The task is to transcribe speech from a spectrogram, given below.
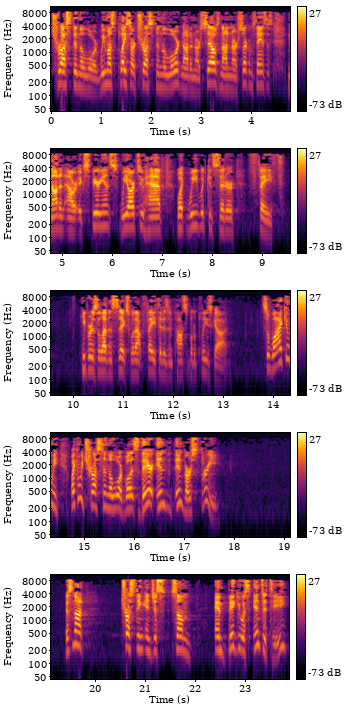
Trust in the Lord. We must place our trust in the Lord, not in ourselves, not in our circumstances, not in our experience. We are to have what we would consider faith. Hebrews 11:6 without faith it is impossible to please God. So why can we, why can we trust in the Lord? Well, it's there in, in verse three. It's not trusting in just some ambiguous entity.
